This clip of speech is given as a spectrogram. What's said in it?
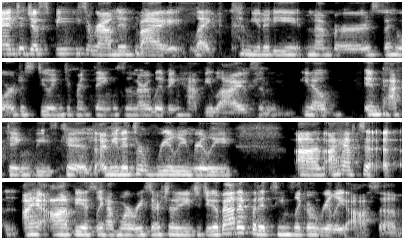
and to just be surrounded by like community members who are just doing different things and are living happy lives and you know impacting these kids. I mean it's a really really um, i have to i obviously have more research that i need to do about it but it seems like a really awesome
